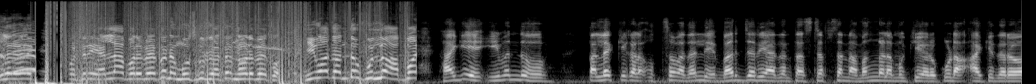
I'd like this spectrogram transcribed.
ಎಲ್ಲರೂ ಕೊಡ್ತೀನಿ, ಎಲ್ಲ ಬರಬೇಕು, ನಮ್ಮ ಮುಸ್ಕುರ್ ಹತ್ರ ನೋಡಬೇಕು. ಇವತ್ತಂತೂ ಫುಲ್ಲು ಹಬ್ಬ ಹಾಗೆಯೇ ಈ ಒಂದು ಪಲ್ಲಕ್ಕಿಗಳ ಉತ್ಸವದಲ್ಲಿ ಭರ್ಜರಿಯಾದಂಥ ಸ್ಟೆಪ್ಸ್ ಅನ್ನ ಮಂಗಳಮುಖಿಯರು ಕೂಡ ಹಾಕಿದರು.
